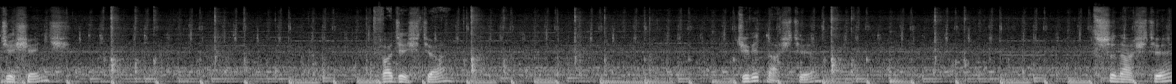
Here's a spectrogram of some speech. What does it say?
dziesięć, dwadzieścia, dziewiętnaście, trzynaście,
